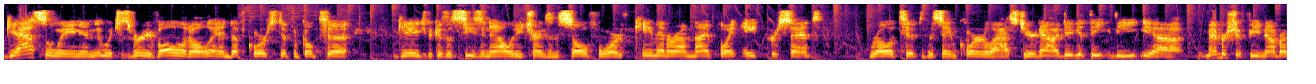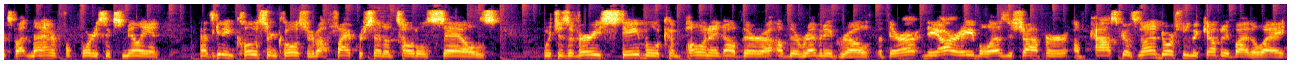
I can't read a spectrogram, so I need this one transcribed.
gasoline, and which is very volatile and of course difficult to gauge because of seasonality trends and so forth, came in around 9.8 percent relative to the same quarter last year. Now I did get the the uh, membership fee number; it's about 946 million. That's getting closer and closer to about five percent of total sales, which is a very stable component of their of their revenue growth. But they are they are able, as a shopper of Costco, it's not endorsement of the company, by the way.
